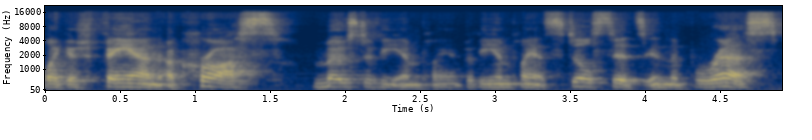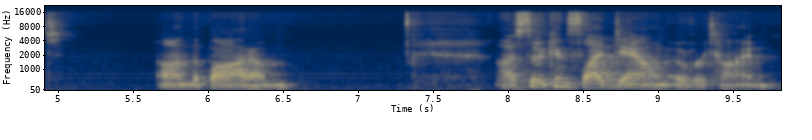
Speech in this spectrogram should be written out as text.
like a fan across most of the implant, but the implant still sits in the breast on the bottom. Uh, so it can slide down over time.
